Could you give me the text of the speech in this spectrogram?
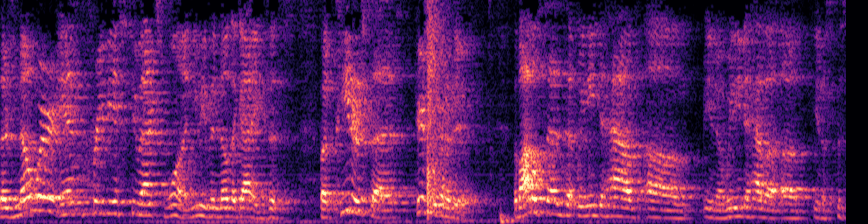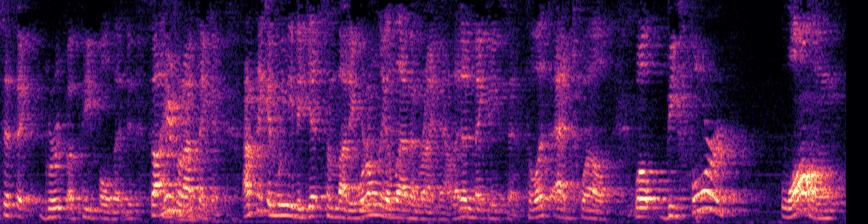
There's nowhere in previous to Acts 1 you even know the guy exists. But Peter says, here's what we're going to do. The Bible says that we need to have, um, you know, we need to have a, a, you know, specific group of people that do. So here's what I'm thinking. I'm thinking we need to get somebody. We're only 11 right now. That doesn't make any sense. So let's add 12. Well, before long,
